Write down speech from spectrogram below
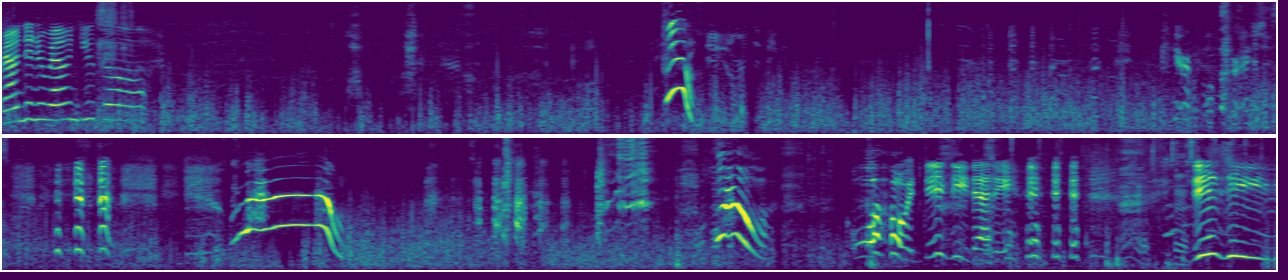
Round and around you go. Careful, Krys. Whoa! Whoa, dizzy, Daddy. dizzy.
